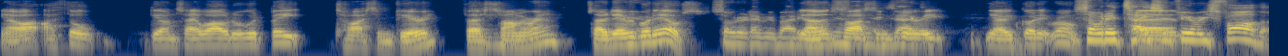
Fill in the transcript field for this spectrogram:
you know, I, I thought Deontay Wilder would beat Tyson Fury first time mm-hmm. around. So did everybody else. So did everybody. You know, and Tyson exactly. Fury, you know, got it wrong. So did Tyson um, Fury's father,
